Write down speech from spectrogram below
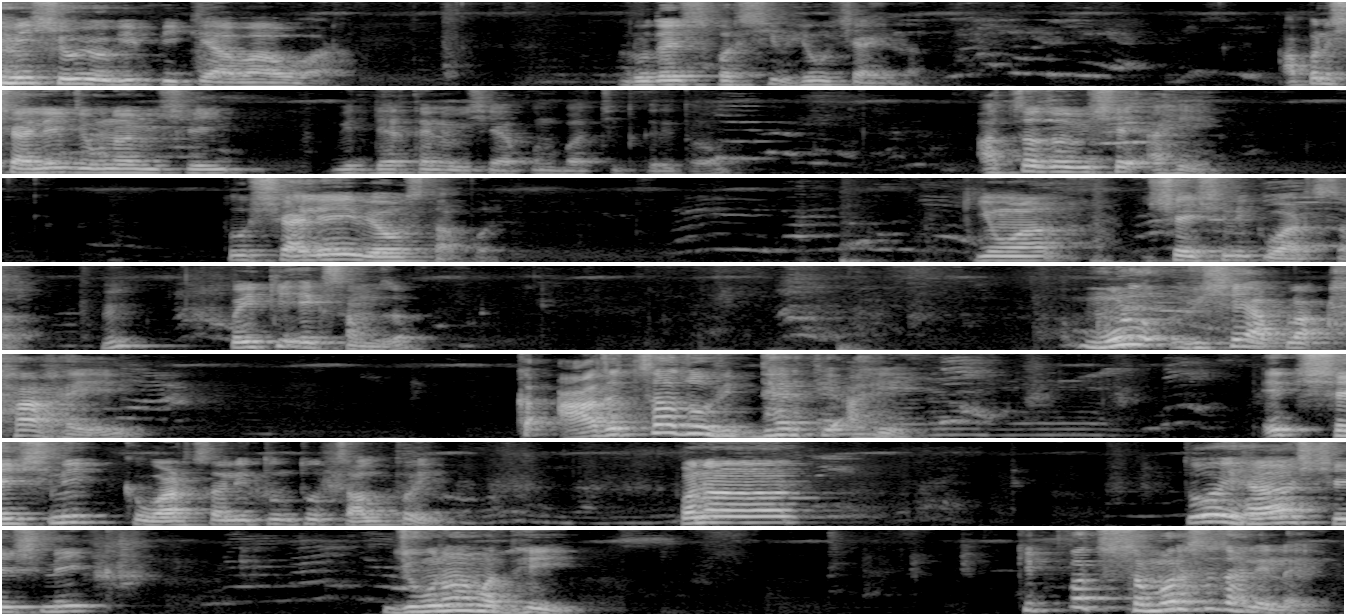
मी Shivyogi P के आवावार हृदयस्पर्शी view channel आपण शालेय जीवनाविषयी विद्यार्थ्यांविषयी आपण बातचीत करीत आहोत. आजचा जो विषय आहे तो शालेय व्यवस्थापन किंवा शैक्षणिक वाटचाल. पैकी एक समजा. मूळ विषय आपला हा आहे का आजचा जो विद्यार्थी आहे एक शैक्षणिक वाटचालीतून तो चालतोय. पण तो ह्या शैक्षणिक जीवनामध्ये कितपत समर्थ झालेला आहे?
